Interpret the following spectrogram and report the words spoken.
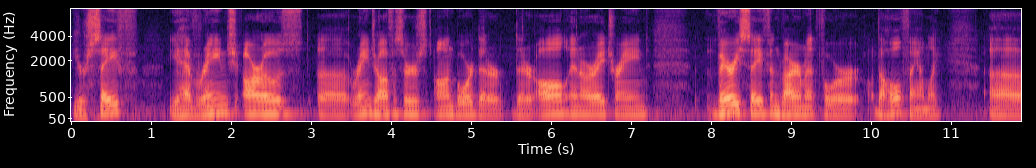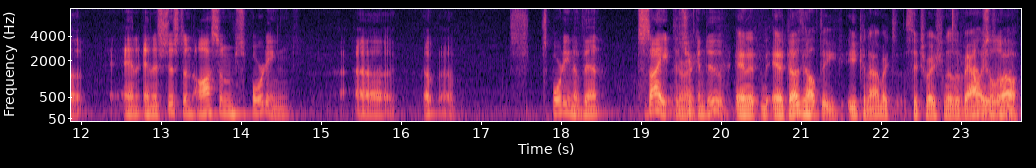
you're safe, you have range ROs, uh, range officers on board that are that are all NRA trained, very safe environment for the whole family, uh, and and it's just an awesome sporting, uh, sporting event site that you can do. And it, and it does help the economic situation of the valley Absolutely. as well.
